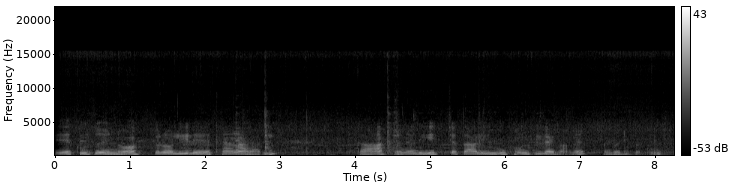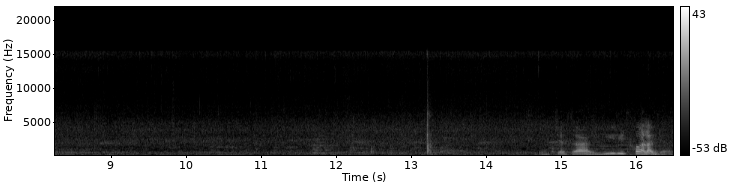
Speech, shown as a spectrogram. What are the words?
အဲခုဆိုရင်တော့တော်တော်လေးလည်းခန်းလာပါပြီကနည်းနည်းလေးကြက်သားလေးကိုမှုန်ပြီးလိုက်ပါမယ်ဟိုဘက်ဒီဘက်ကို ကြက်သားရေတွေထွက်လိုက်တယ်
